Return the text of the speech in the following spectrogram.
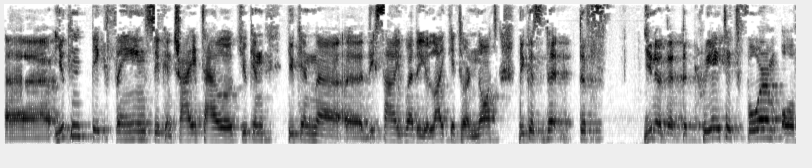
Uh, you can pick things, you can try it out, you can, you can, uh, uh, decide whether you like it or not, because the, the, you know, the, the created form of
